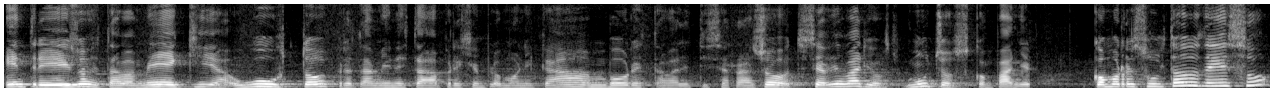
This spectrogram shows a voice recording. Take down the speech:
Entre ellos estaba Mequi, Augusto, pero también estaba, por ejemplo, Mónica Ambor, estaba Leticia Rayot, o había varios, muchos compañeros. Como resultado de eso,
